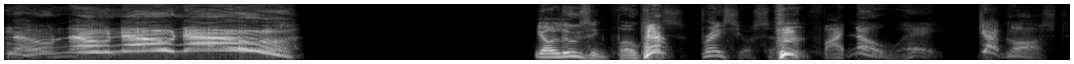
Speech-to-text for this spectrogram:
No, no, no, no! You're losing focus. Brace yourself. and Fight. No way! Get lost!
